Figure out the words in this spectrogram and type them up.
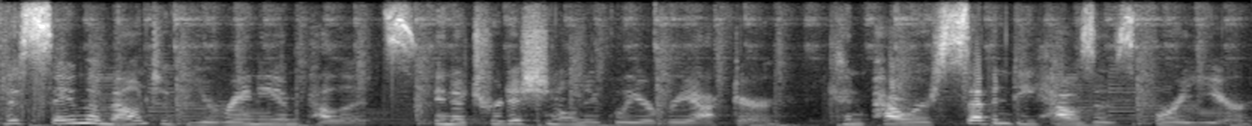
The same amount of uranium pellets in a traditional nuclear reactor can power 70 houses for a year.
